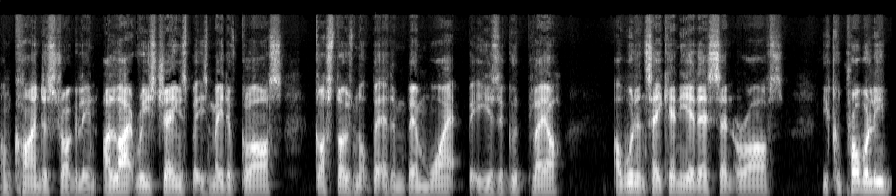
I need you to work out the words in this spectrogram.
I'm kind of struggling. I like Reece James, but he's made of glass. Gusto's not better than Ben White, but he is a good player. I wouldn't take any of their centre halves. You could probably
